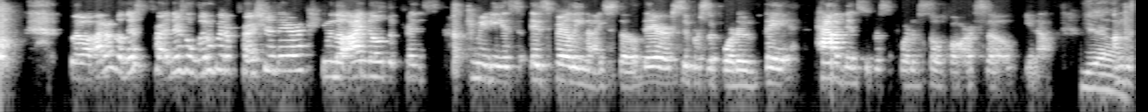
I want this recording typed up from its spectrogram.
so I don't know. There's pre- there's a little bit of pressure there, even though I know the Prince community is is fairly nice. Though they're super supportive. They have been super supportive so far. So you know, yeah. I'm just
